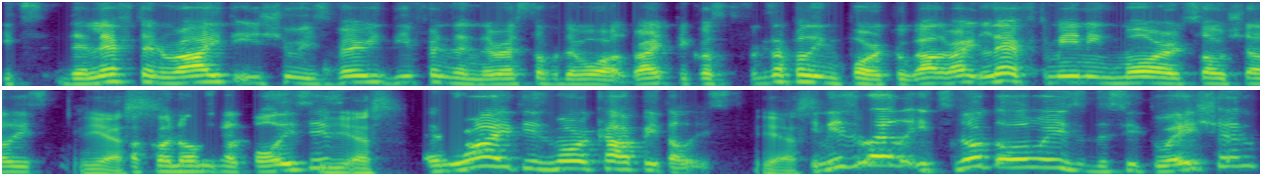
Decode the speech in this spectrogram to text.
it's the left and right issue is very different than the rest of the world, right? Because, for example, in Portugal, right, left meaning more socialist yes. economical policies, yes, and right is more capitalist. Yes. In Israel, it's not always the situation,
